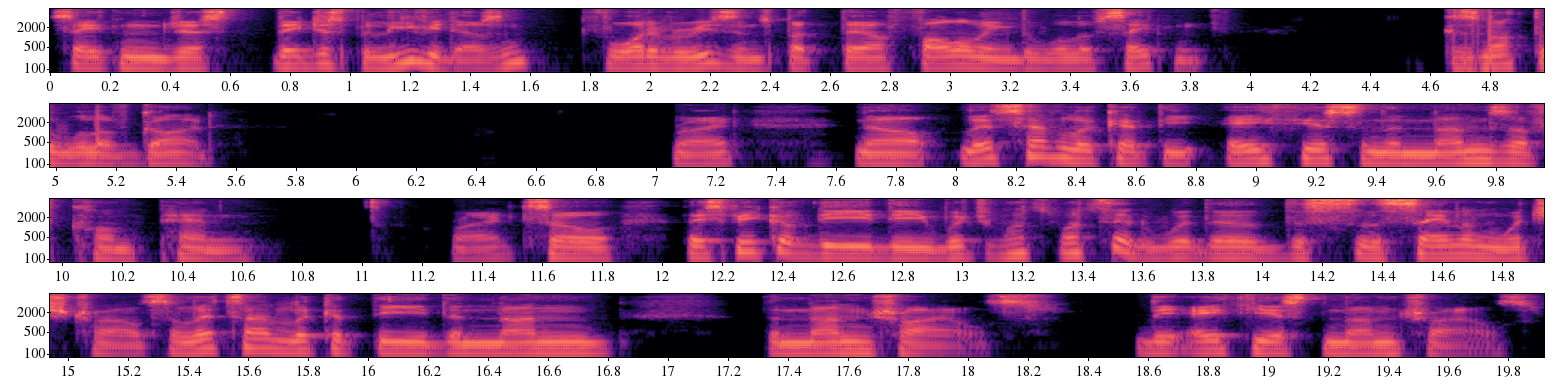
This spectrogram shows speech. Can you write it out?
Satan just they just believe he doesn't for whatever reasons, but they are following the will of Satan because not the will of God. Right now, let's have a look at the atheists and the nuns of Compiègne. Right, so they speak of the the which what's what's it with the, the the Salem witch trials. So let's have a look at the the nun the nun trials, the atheist nun trials.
